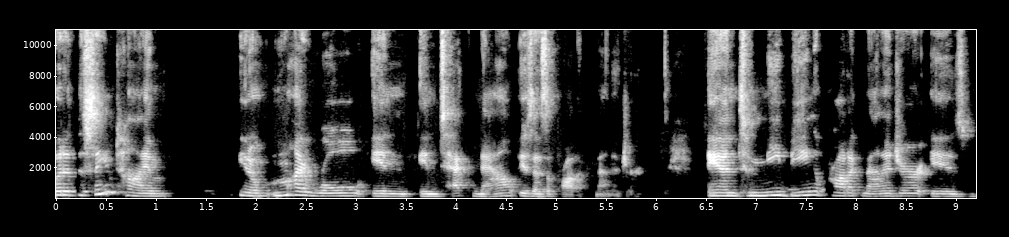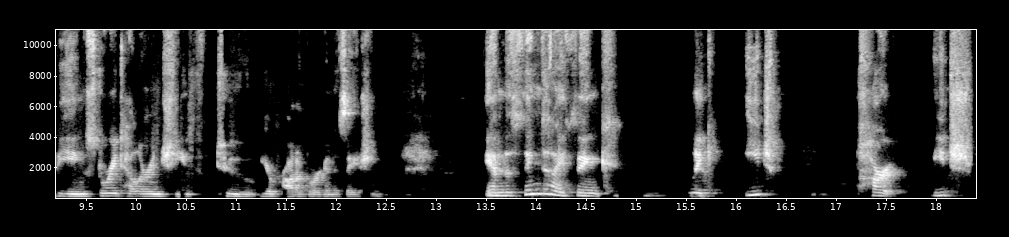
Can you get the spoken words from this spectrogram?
but at the same time, you know, my role in in tech now is as a product manager. And to me, being a product manager is being storyteller in chief to your product organization. And the thing that I think, like each part, each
